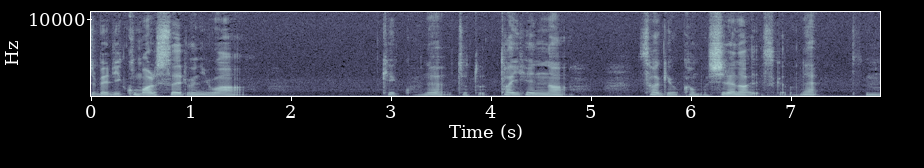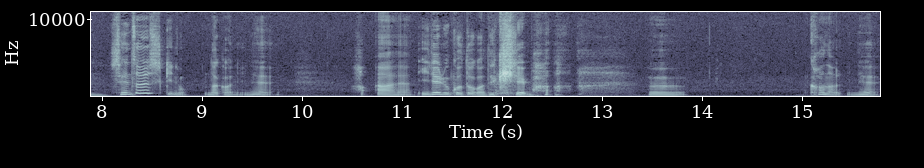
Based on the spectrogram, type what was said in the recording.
滑り込ませるには結構ねちょっと大変な作業かもしれないですけどね、うん、潜在意識の中にねあ入れることができればうん、かなりね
